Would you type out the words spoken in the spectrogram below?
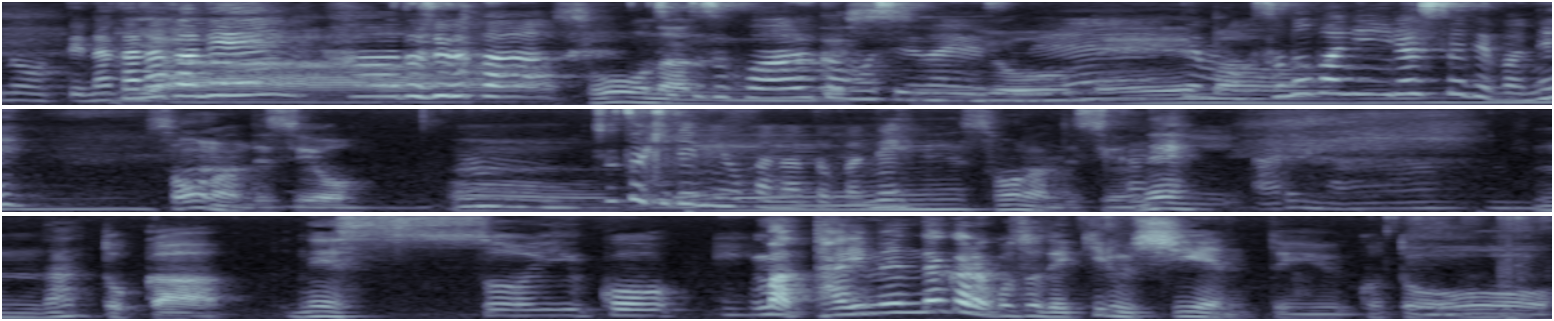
のって、なかなかね、ハードルが、ちょっとそこはあるかもしれないですね。でもその場にいらっしゃればね。そうなんですよ。うん。ちょっと来てみようかなとかね。そうなんですよね。にあるな。ううんん。なんとか、ね、そういうこええ。う、まあ対面だからこそできる支援ということを、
